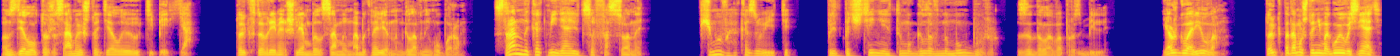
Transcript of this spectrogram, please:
Он сделал то же самое, что делаю теперь я. Только в то время шлем был самым обыкновенным головным убором. Странно, как меняются фасоны. — Почему вы оказываете предпочтение этому головному убору? — задала вопрос Билли. — Я уж говорил вам. Только потому, что не могу его снять.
